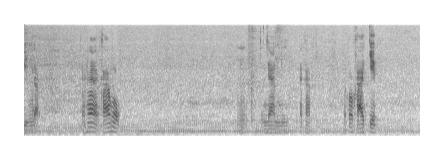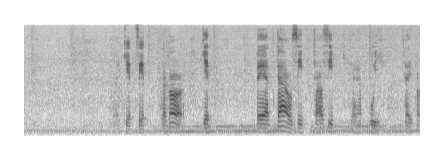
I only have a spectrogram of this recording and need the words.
วิงแล้วขาห้าขาหกอืมสัญญาณนี้นะครับ แล้วก็ขาเจ็ดขาเจ็ดเสร็จแล้วก็เจ็ดแปดเก้าสิบขาสิบนะครับ อุ้ย ใช่เปล่า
